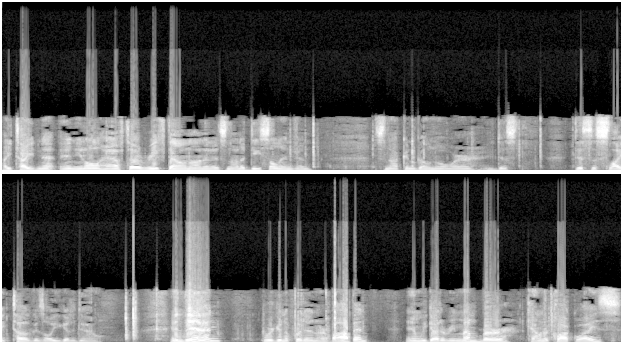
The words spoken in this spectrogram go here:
I tighten it and you don't have to reef down on it. It's not a diesel engine. It's not going to go nowhere. You just just a slight tug is all you got to do. And then we're going to put in our bobbin and we got to remember counterclockwise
